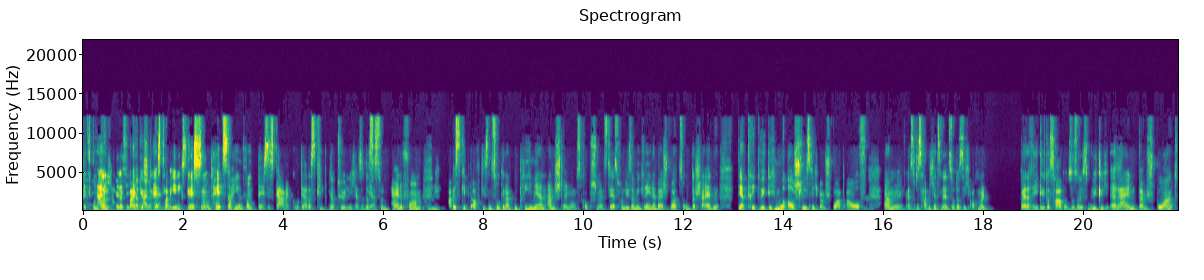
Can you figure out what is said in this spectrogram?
jetzt und dann, ich mir das Weil ich gestresst habe, eh nichts gegessen und hetze dahin vom, das ist gar nicht gut, ja, das kippt natürlich. Also das ja. ist so eine Form, mhm. aber es gibt auch diesen sogenannten primären Anstrengungskopfschmerz, der ist von dieser Migräne bei Sport zu unterscheiden, der tritt wirklich nur ausschließlich beim Sport auf. Mhm. Ähm, also das habe ich jetzt jetzt nicht so, dass ich auch mal bei der Regel das habe und so, sondern es ist wirklich rein beim Sport.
